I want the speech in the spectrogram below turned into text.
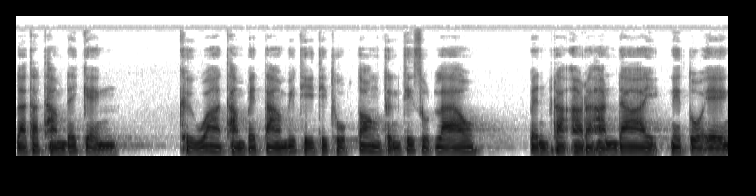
และถ้าทำได้เก่ง คือว่าทำไปตามวิธีที่ถูกต้องถึงที่สุดแล้ว เป็นพระอรหันต์ได้ในตัวเอง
